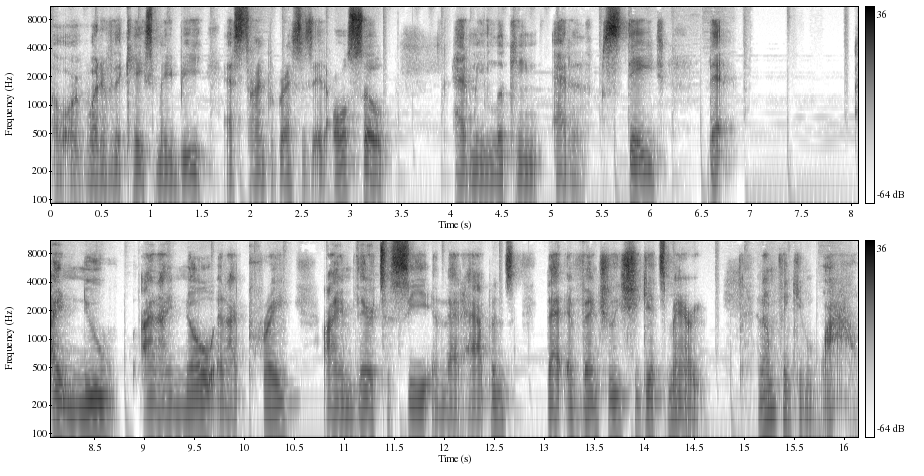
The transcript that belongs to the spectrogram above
or whatever the case may be as time progresses. It also had me looking at a stage that I knew and I know and I pray I am there to see and that happens that eventually she gets married. And I'm thinking, wow,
